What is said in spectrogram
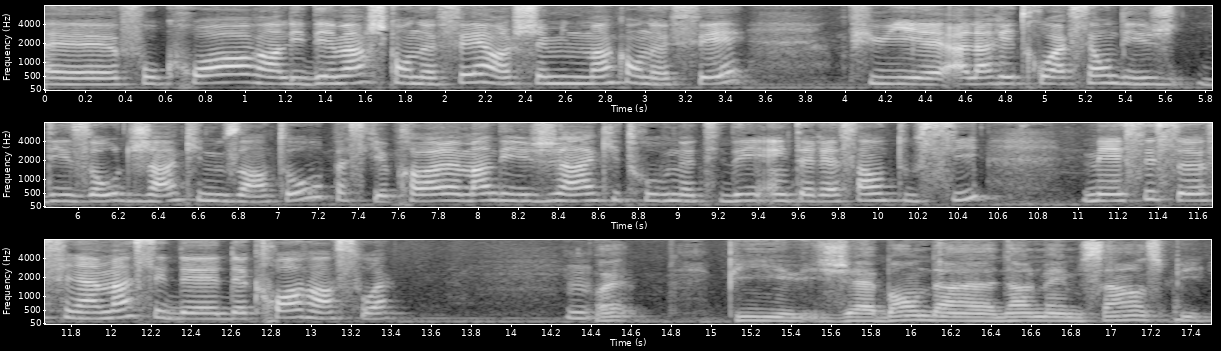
il euh, faut croire en les démarches qu'on a fait, en le cheminement qu'on a fait, puis euh, à la rétroaction des, autres gens qui nous entourent, parce qu'il y a probablement des gens qui trouvent notre idée intéressante aussi. Mais c'est ça, finalement, c'est de, croire en soi. Mm. Oui. Puis j'abonde dans, le même sens. Puis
